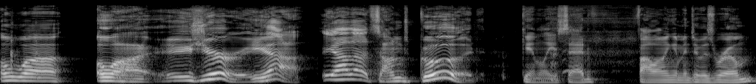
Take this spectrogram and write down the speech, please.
Oh, uh, oh, uh, sure, yeah. Yeah, that sounds good, Gimli said, following him into his room.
